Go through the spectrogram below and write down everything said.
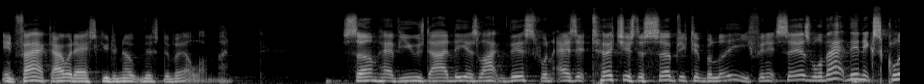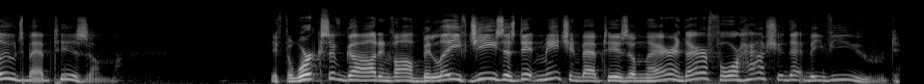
In fact, I would ask you to note this development. Some have used ideas like this one as it touches the subject of belief, and it says, well, that then excludes baptism. If the works of God involve belief, Jesus didn't mention baptism there, and therefore, how should that be viewed?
